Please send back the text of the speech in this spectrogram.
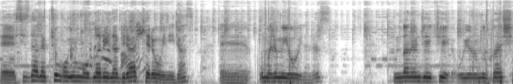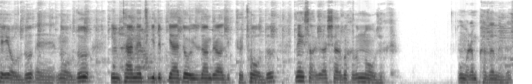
e, sizlerle tüm oyun modlarıyla birer kere oynayacağız. E, umarım iyi oynarız. Bundan önceki oyunumuzda şey oldu. e, ne oldu? İnternet gidip geldi o yüzden birazcık kötü oldu. Neyse arkadaşlar bakalım ne olacak. Umarım kazanırız.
